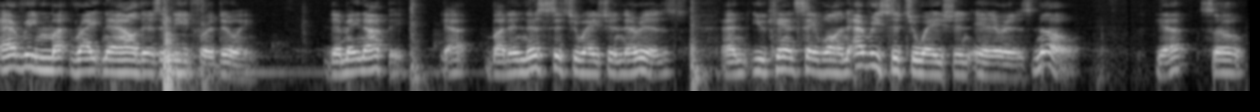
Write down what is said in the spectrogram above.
every right now there's a need for a doing. There may not be. Yeah? But in this situation, there is. And you can't say, well, in every situation, there is. No. Yeah? So,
